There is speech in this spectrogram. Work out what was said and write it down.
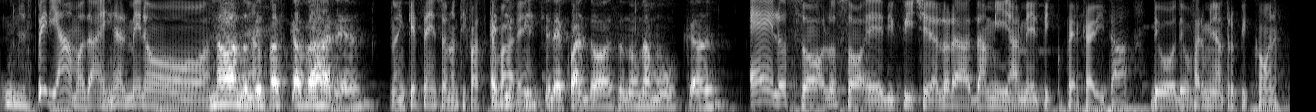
Eh, Speriamo, dai, almeno. No, non speriamo. mi fa scavare. No, in che senso non ti fa È scavare? difficile quando sono una mucca. Eh, lo so, lo so, è difficile. Allora dammi a me il piccone. Per carità, devo, devo farmi un altro piccone.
